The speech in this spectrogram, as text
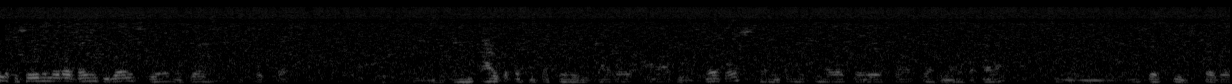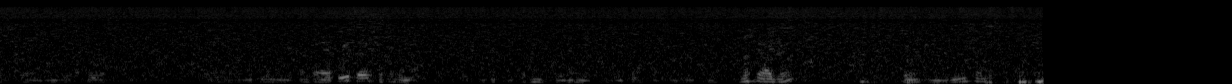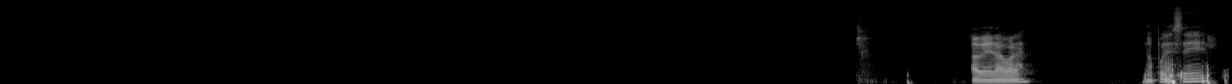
al episodio número 22 de un alto porcentaje dedicado a una vez de esta la semana pasada. No sé si ustedes mi cuenta de Twitter. ¿No se A ver, ahora. No puede ser.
